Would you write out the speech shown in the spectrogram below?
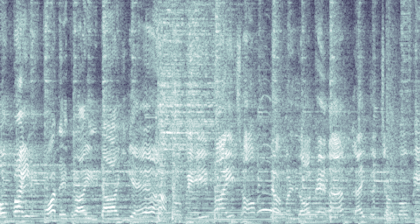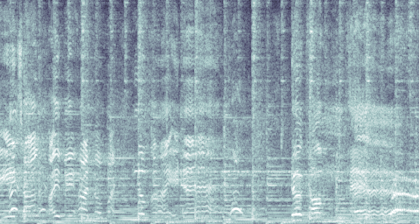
ไปฮะนอไม่เพราะได้ไกลได้แย่ก็มีไฟชอบเดี๋ยวมันรอแต่อักไหลก็เจ้าก็มีช่างไปไม่หันเอาไปน้ำไอ้แน่เด้อคำแพง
